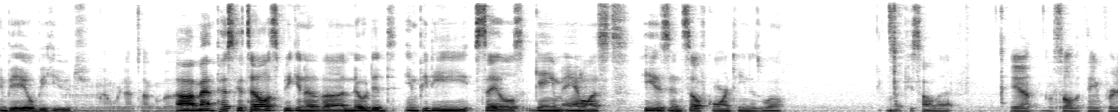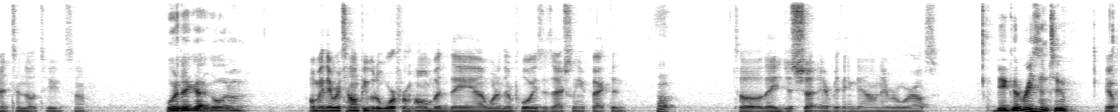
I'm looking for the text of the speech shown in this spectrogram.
NBA will be huge. No, we're not talking about that. Uh, Matt Piscatella, speaking of uh, noted NPD sales game analyst, he is in self quarantine as well. I don't know if you saw that. yeah, I saw the thing for Nintendo too. So, What they got going on? I mean, they were telling people to work from home, but they uh, one of their employees is actually infected. Oh. So they just shut everything down everywhere else. Be a good reason to. Yep.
